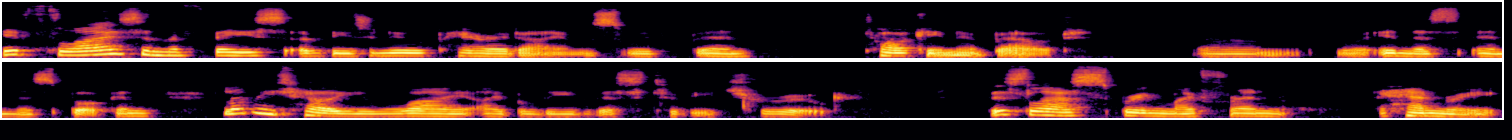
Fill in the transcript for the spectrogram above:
It flies in the face of these new paradigms we've been talking about um, in this in this book, and let me tell you why I believe this to be true. This last spring, my friend Henry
